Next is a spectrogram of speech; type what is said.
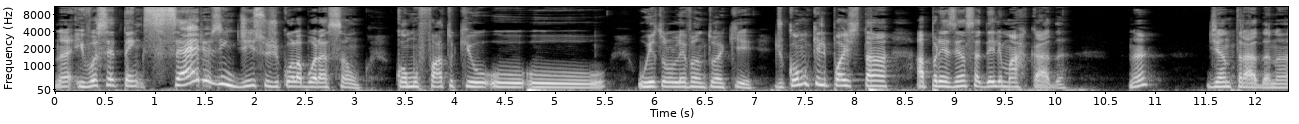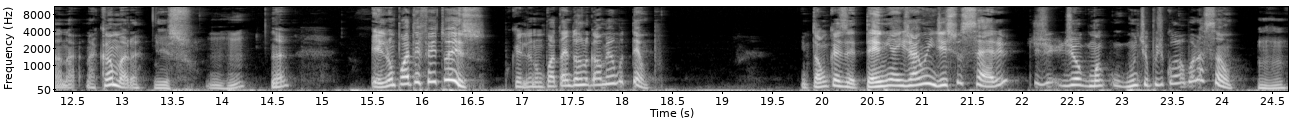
né, e você tem sérios indícios de colaboração, como o fato que o, o, o, o Ítalo levantou aqui, de como que ele pode estar a presença dele marcada, né? De entrada na, na, na Câmara. Isso. Uhum. Né? Ele não pode ter feito isso, porque ele não pode estar em dois lugares ao mesmo tempo. Então, quer dizer, tem aí já um indício sério de, de alguma, algum tipo de colaboração. Uhum.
